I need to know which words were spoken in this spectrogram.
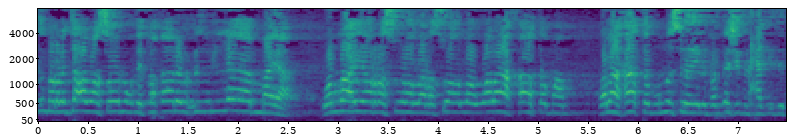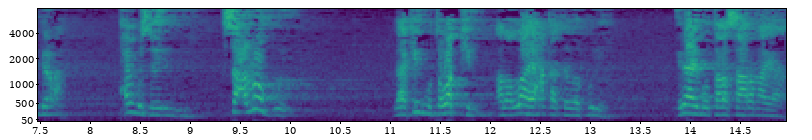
uma rajaca waa soo noqday faqaala wuxuu yidhi laa maya wallahi ya rasuul allah rasuul allah walaa khaatamun ma soo helin fargashi min xadiidin bir ah waxba ma soo helin buu yidhi sacluuq wey laakiin mutawakil cala allahi xaqa tawakulih ilahay buu tala saaranayaa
